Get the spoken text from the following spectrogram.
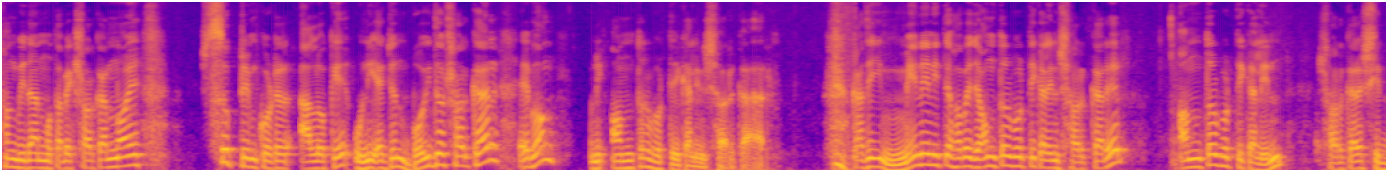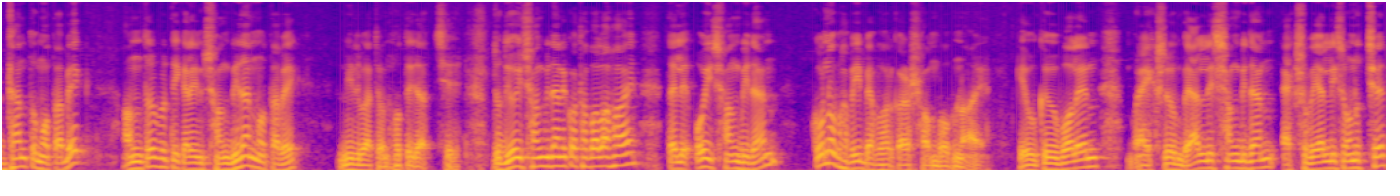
সংবিধান মোতাবেক সরকার নয় সুপ্রিম কোর্টের আলোকে উনি একজন বৈধ সরকার এবং উনি অন্তর্বর্তীকালীন সরকার। কাজেই মেনে নিতে হবে যে অন্তর্বর্তীকালীন সরকারের অন্তর্বর্তীকালীন সরকারের সিদ্ধান্ত মোতাবেক, অন্তর্বর্তীকালীন সংবিধান মোতাবেক নির্বাচন হতে যাচ্ছে। যদি ওই সংবিধানের কথা বলা হয় তাহলে ওই সংবিধান কোনোভাবেই ব্যবহার করা সম্ভব নয়। কেউ কেউ বলেন, একশো বিয়াল্লিশ সংবিধান, একশো বিয়াল্লিশ অনুচ্ছেদ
